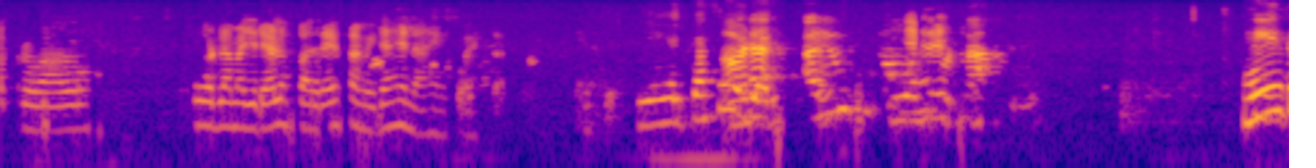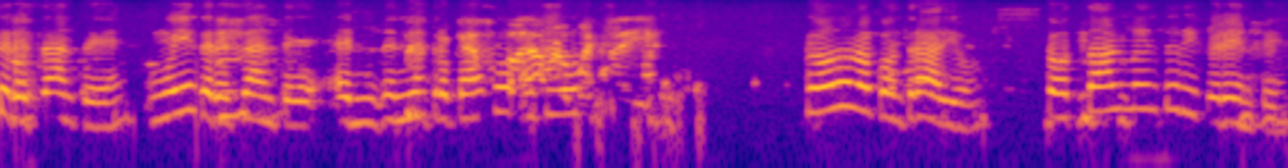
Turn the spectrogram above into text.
aprobado por la mayoría de los padres de familias en las encuestas. Y en el caso Ahora, de... hay un muy interesante, muy interesante. En, en nuestro caso ha sido todo lo contrario, totalmente diferente.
